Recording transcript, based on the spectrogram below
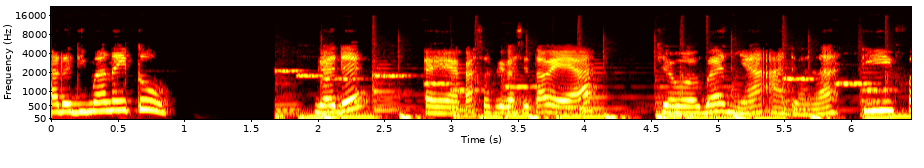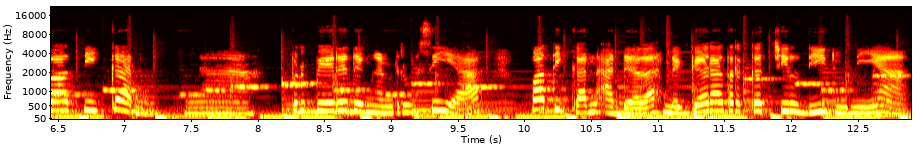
Ada di mana itu? Gak ada? Eh, Sofi kasih tahu ya. Jawabannya adalah di Vatikan. Nah, berbeda dengan Rusia, Vatikan adalah negara terkecil di dunia.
